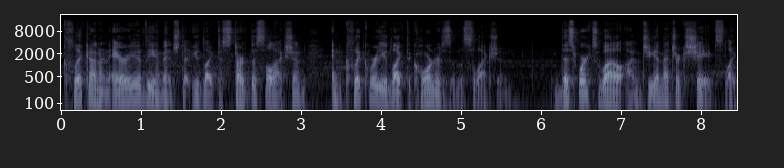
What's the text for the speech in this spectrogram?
click on an area of the image that you'd like to start the selection and click where you'd like the corners of the selection. This works well on geometric shapes like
